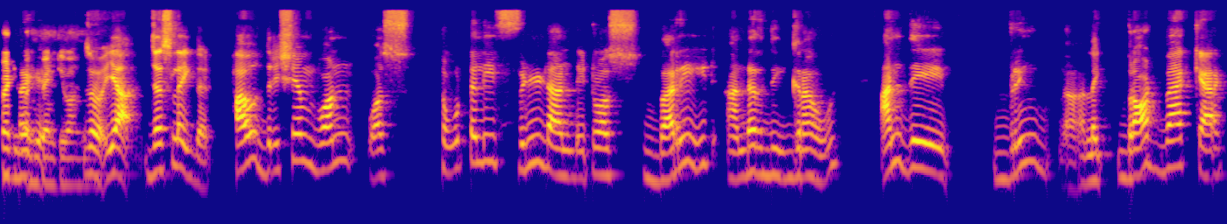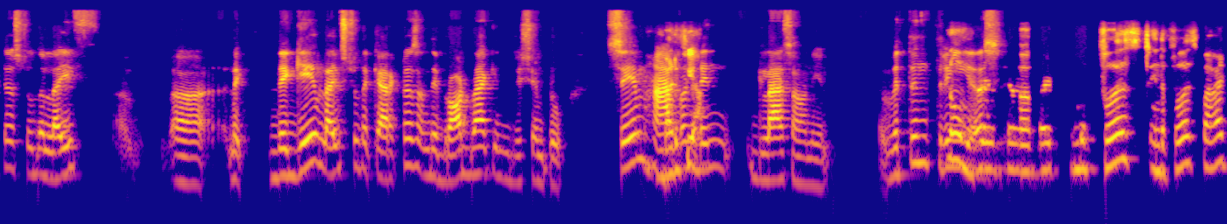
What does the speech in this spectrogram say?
21, Okay, so yeah, just like that. How Drishyam 1 was totally filled and it was buried under the ground, and they bring uh, like brought back characters to the life, uh, uh, like they gave lives to the characters and they brought back in Drishyam 2. Same if you happened in Glass Onion. Within three no, years, but uh, but in the first in the first part,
